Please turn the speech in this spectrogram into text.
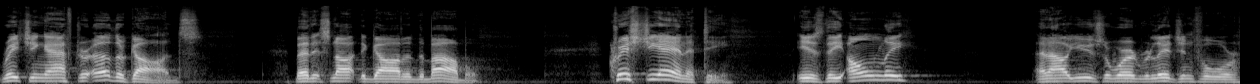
reaching after other gods, but it's not the God of the Bible. Christianity is the only, and I'll use the word religion for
